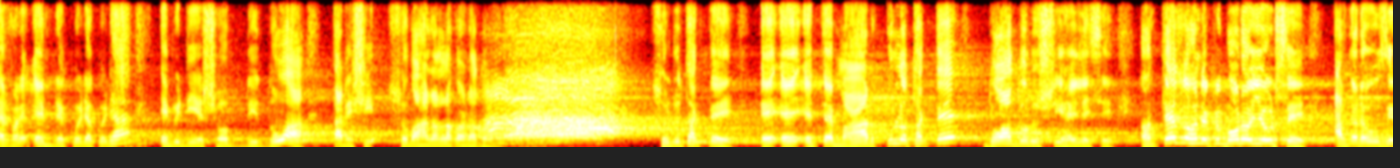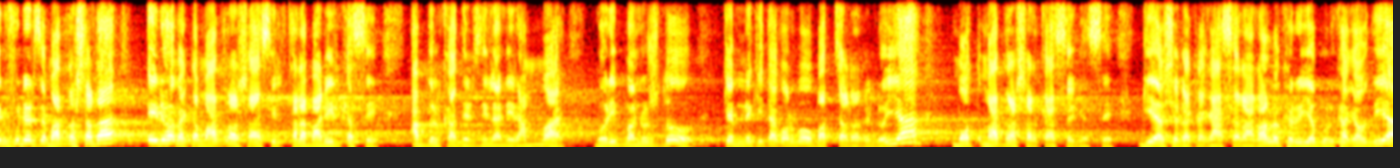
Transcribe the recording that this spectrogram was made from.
এরপরে এমনি কইরা কইরা এবি দিয়ে সবজি দোয়া, তার সোবাহান আল্লাহ কয়না দোয়া? শুরু থাকতে এতে মার কুলো থাকতে দোয়া দরু শিহাইলেছে এখন তে যখন একটু বড় হয়ে উঠছে। আপনারা উজিরপুরের যে মাদ্রাসাটা, এইরকম একটা মাদ্রাসা আছিল তারা বাড়ির কাছে। আব্দুল কাদের জিলানির আম্মায় গরিব মানুষ দো কেমনে কিতা করব? বাচ্চাটারে লইয়া মত মাদ্রাসার কাছে গেছে। গিয়া সেটা একটা গাছের আড়ালো খেরুইয়া বুরখা গাও দিয়া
